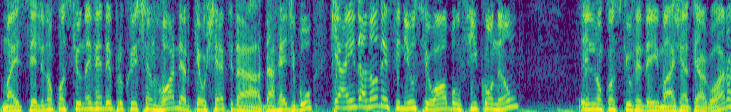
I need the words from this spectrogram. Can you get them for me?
Mas ele não conseguiu nem vender para o Christian Horner, que é o chefe da, da Red Bull, que ainda não definiu se o álbum fica ou não. Ele não conseguiu vender a imagem até agora,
